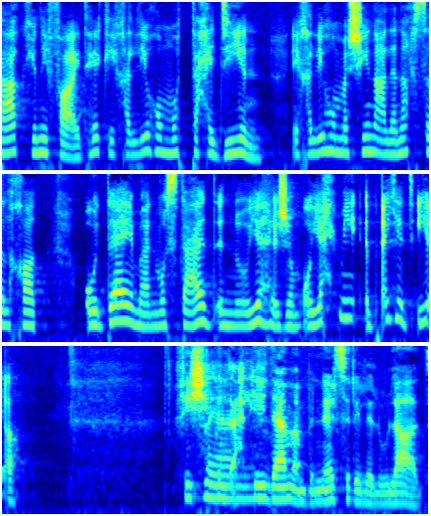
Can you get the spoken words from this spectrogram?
pack unified هيك يخليهم متحدين يخليهم ماشيين على نفس الخط ودائما مستعد إنه يهجم ويحمي بأي دقيقة في شيء كنت أحكيه دائما بالنيرسري للأولاد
